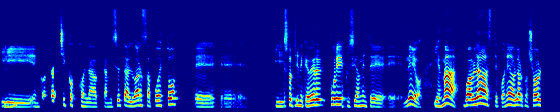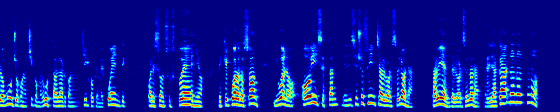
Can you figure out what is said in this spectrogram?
y encontrás chicos con la camiseta del Barça puesto. Eh, y eso tiene que ver pura y exclusivamente eh, Leo. Y es más, vos hablás, te ponés a hablar con, yo hablo mucho con los chicos, me gusta hablar con los chicos, que me cuenten cuáles son sus sueños, de qué cuadros son. Y bueno, hoy se están, dice, yo soy hincha del Barcelona está bien, del Barcelona, pero de acá, no, no, no,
